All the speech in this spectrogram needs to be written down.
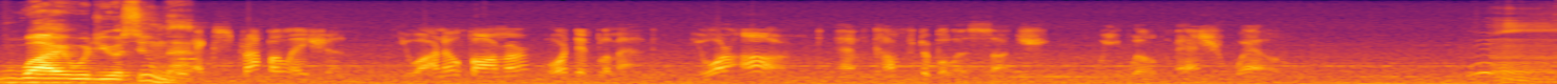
Why would you assume that? Extrapolation. You are no farmer or diplomat. You are armed and comfortable as such. We will mesh well. Hmm.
